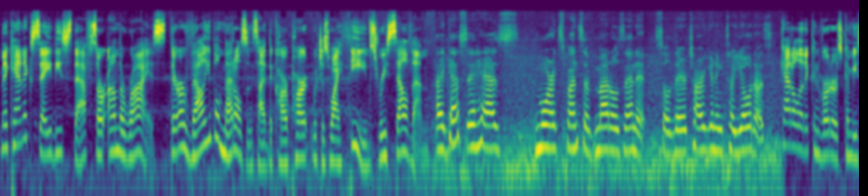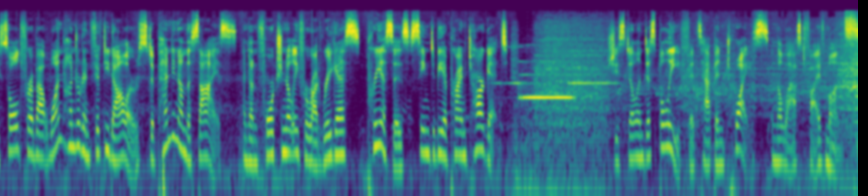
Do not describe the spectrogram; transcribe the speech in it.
Mechanics say these thefts are on the rise. There are valuable metals inside the car part, which is why thieves resell them. I guess it has more expensive metals in it, so they're targeting Toyotas. Catalytic converters can be sold for about $150, depending on the size. And unfortunately for Rodriguez, Priuses seem to be a prime target. She's still in disbelief it's happened twice in the last five months.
